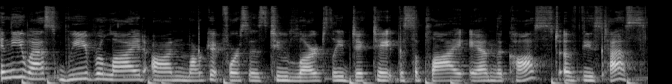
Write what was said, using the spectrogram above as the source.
In the US, we've relied on market forces to largely dictate the supply and the cost of these tests.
